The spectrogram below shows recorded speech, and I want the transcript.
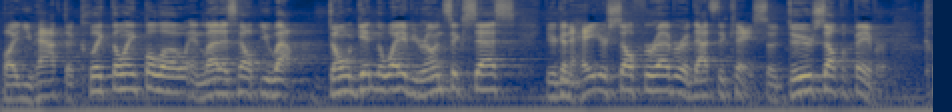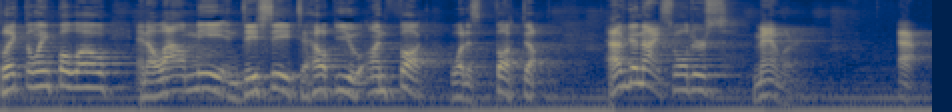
But you have to click the link below and let us help you out. Don't get in the way of your own success. You're gonna hate yourself forever if that's the case. So do yourself a favor. Click the link below and allow me and DC to help you unfuck what is fucked up. Have a good night, soldiers. Mandler. Out.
